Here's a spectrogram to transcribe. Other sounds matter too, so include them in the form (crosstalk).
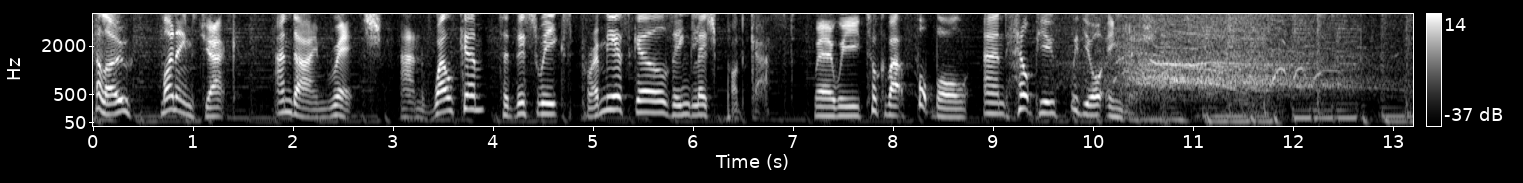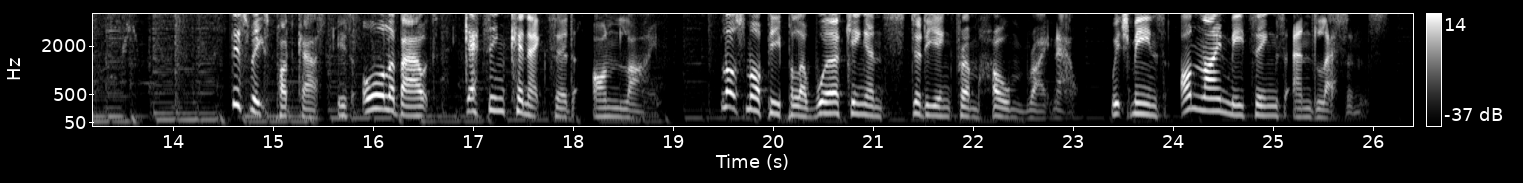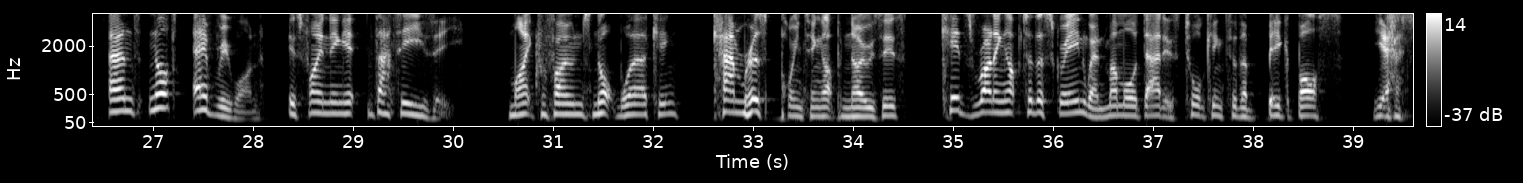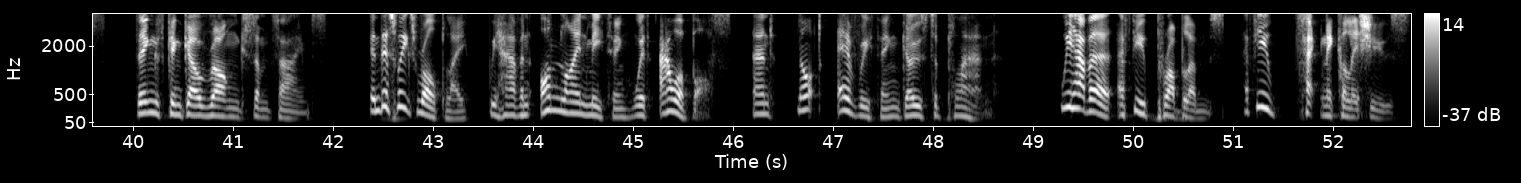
Hello, my name's Jack. And I'm Rich, and welcome to this week's Premier Skills English podcast, where we talk about football and help you with your English. This week's podcast is all about getting connected online. Lots more people are working and studying from home right now, which means online meetings and lessons. And not everyone is finding it that easy. Microphones not working, cameras pointing up noses, kids running up to the screen when mum or dad is talking to the big boss. Yes, things can go wrong sometimes. In this week's roleplay, we have an online meeting with our boss, and not everything goes to plan. We have a, a few problems, a few technical issues.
